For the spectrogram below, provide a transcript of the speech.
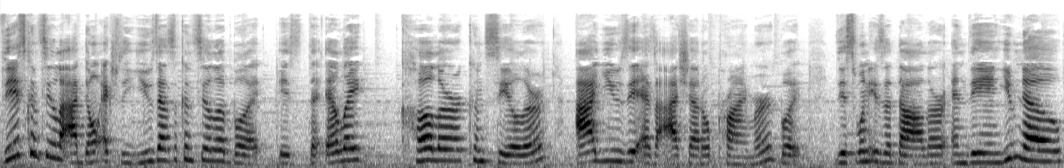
This concealer I don't actually use as a concealer but it's the LA color concealer. I use it as an eyeshadow primer but this one is a dollar. And then you know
